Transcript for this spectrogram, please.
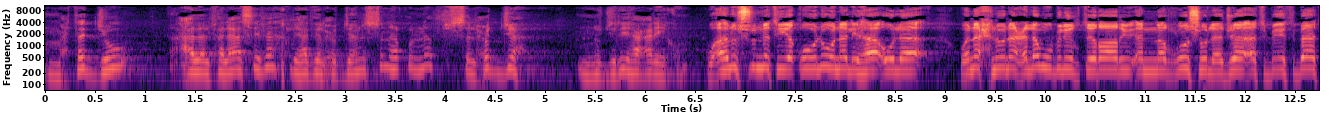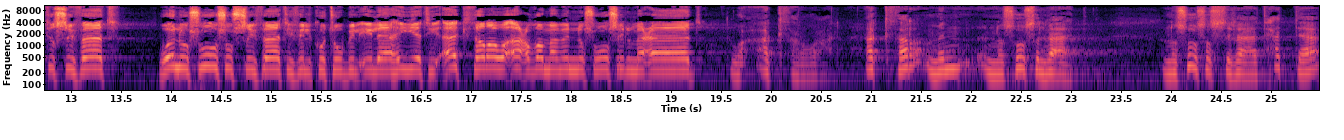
محتجوا على الفلاسفة بهذه الحجة. أهل السنة يقول نفس الحجة نجريها عليكم. وأهل السنة يقولون لهؤلاء ونحن نعلم بالاضطرار أن الرسل جاءت بإثبات الصفات. ونصوص الصفات في الكتب الإلهية أكثر وأعظم من نصوص المعاد. وأكثر وأعلم أكثر من نصوص المعاد. نصوص الصفات حتى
